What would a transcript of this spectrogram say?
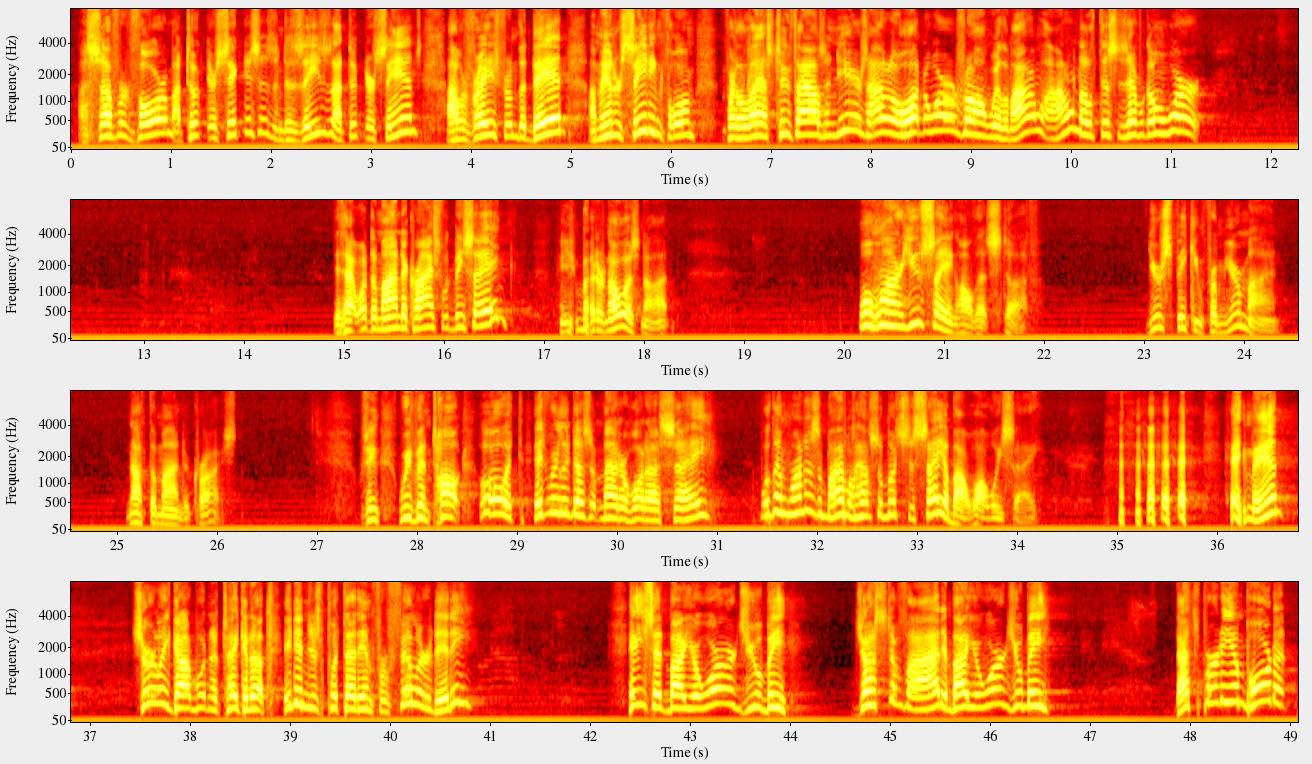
I suffered for them. I took their sicknesses and diseases. I took their sins. I was raised from the dead. I'm interceding for them for the last 2,000 years. I don't know what in the world's wrong with them. I don't, I don't know if this is ever going to work. Is that what the mind of Christ would be saying? You better know it's not. Well, why are you saying all that stuff? You're speaking from your mind, not the mind of Christ. See, we've been taught, oh, it, it really doesn't matter what I say. Well, then why does the Bible have so much to say about what we say? Amen? Surely God wouldn't have taken up. He didn't just put that in for filler, did he? He said, by your words you'll be justified, and by your words you'll be. That's pretty important.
